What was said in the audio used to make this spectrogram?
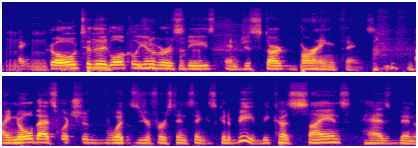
and go to the local universities and just start burning things. I know that's what should what your first instinct is going to be because science has been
